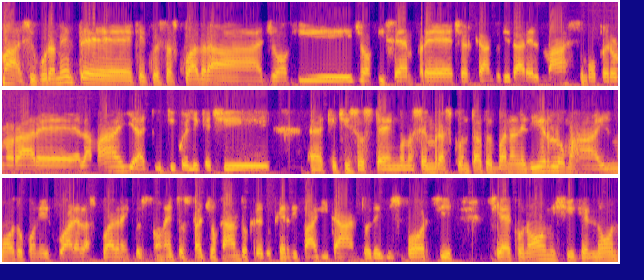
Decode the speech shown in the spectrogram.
Ma sicuramente che questa squadra giochi, giochi sempre cercando di dare il massimo per onorare la maglia e tutti quelli che ci eh, che ci sostengono. Sembra scontato e banale dirlo, ma il modo con il quale la squadra in questo momento sta giocando credo che ripaghi tanto degli sforzi sia economici che non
